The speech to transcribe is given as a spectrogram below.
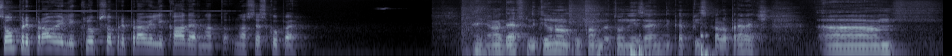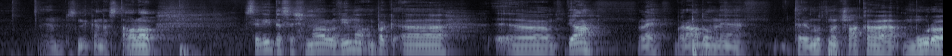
so pripravili klub, so pripravili kader na, to, na vse skupaj. Ja, definitivno upam, da to ni zdaj nekaj piskalo preveč. Um, ne vem, se nekaj nastavljalo, se vidi, da se še malo lovimo, ampak uh, uh, ja, le, radom je. Trenutno čaka Muro,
